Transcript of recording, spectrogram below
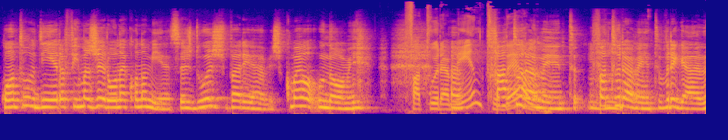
Quanto dinheiro a firma gerou na economia. Essas duas variáveis. Como é o nome? Faturamento? Ah, faturamento. Uhum. Faturamento, obrigada.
